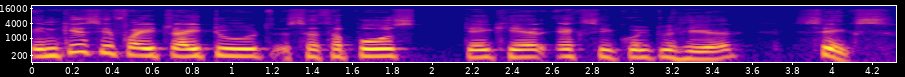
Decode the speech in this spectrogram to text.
in case if I try to suppose take here x equal to here 6.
